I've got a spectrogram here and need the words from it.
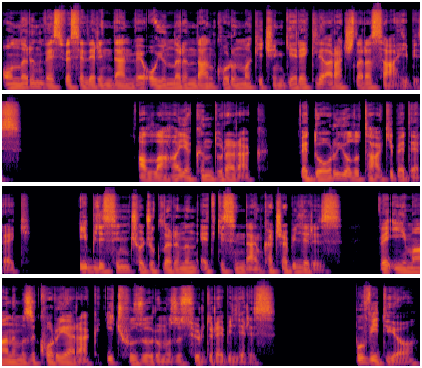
onların vesveselerinden ve oyunlarından korunmak için gerekli araçlara sahibiz. Allah'a yakın durarak ve doğru yolu takip ederek, İblisin çocuklarının etkisinden kaçabiliriz ve imanımızı koruyarak iç huzurumuzu sürdürebiliriz. Bu video,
